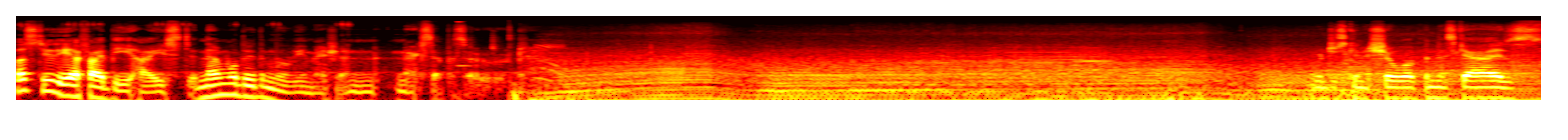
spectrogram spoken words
let's do the FIB heist, and then we'll do the movie mission next episode. Just gonna show up in this guy's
